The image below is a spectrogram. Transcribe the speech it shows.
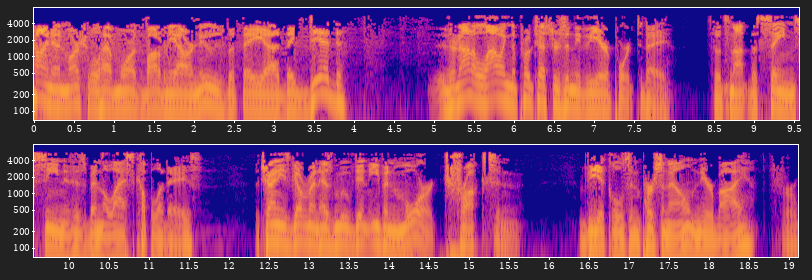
China, and Marshall will have more at the bottom of the hour news. But they uh, they did. They're not allowing the protesters into the airport today. So it's not the same scene it has been the last couple of days. The Chinese government has moved in even more trucks and vehicles and personnel nearby for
